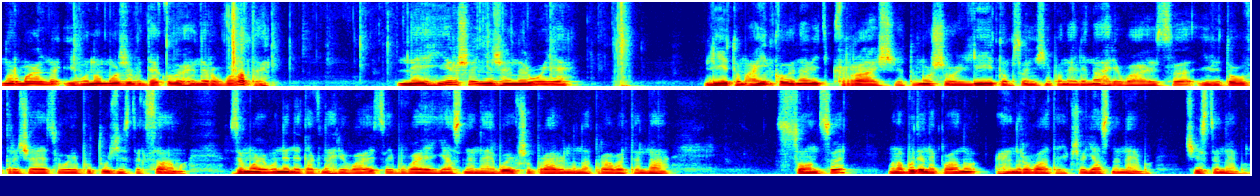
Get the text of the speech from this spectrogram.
нормально, і воно може деколи генерувати не гірше, ніж генерує літом, а інколи навіть краще, тому що літом сонячні панелі нагріваються і від того втрачають свою потужність так само. Зимою вони не так нагріваються і буває ясне небо. Якщо правильно направити на сонце, вона буде непогано генерувати, якщо ясне небо, чисте небо.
